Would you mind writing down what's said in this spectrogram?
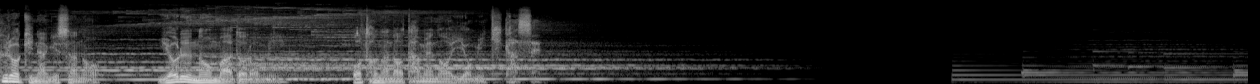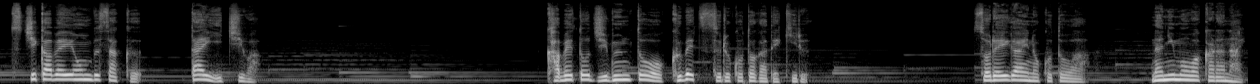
黒木渚の夜のまどろみ。大人のための読み聞かせ。土壁四部作第1話。壁と自分とを区別することができる。それ以外のことは何もわからない。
